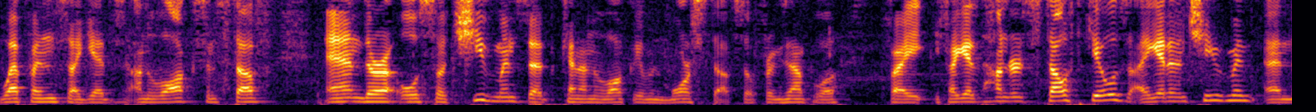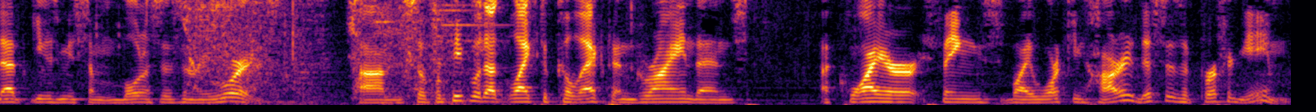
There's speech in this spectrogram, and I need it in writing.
weapons, I get unlocks and stuff, and there are also achievements that can unlock even more stuff. So for example, if I if I get 100 stealth kills, I get an achievement, and that gives me some bonuses and rewards. Um, so for people that like to collect and grind and acquire things by working hard, this is a perfect game.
